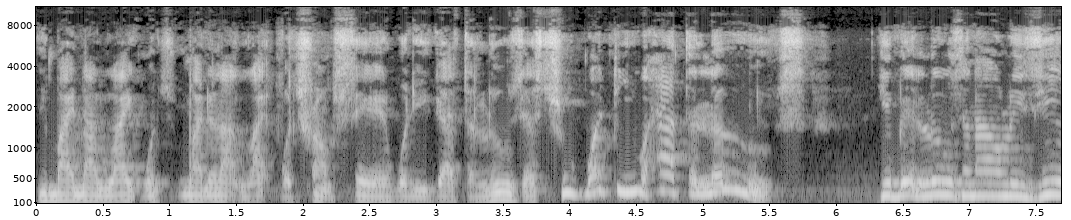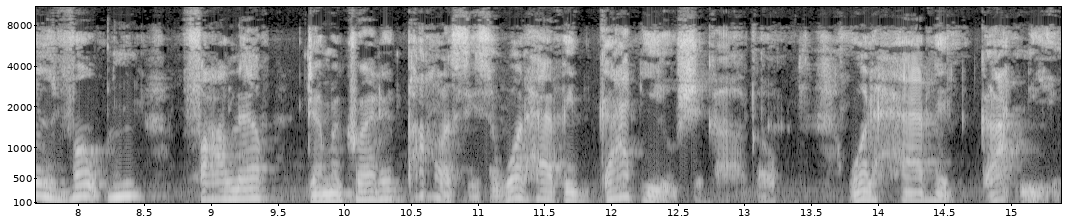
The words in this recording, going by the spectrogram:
You might not like what you might not like what Trump said. What do you got to lose? That's true. What do you have to lose? You've been losing all these years voting far left Democratic policies. And what have it got you, Chicago? What have it gotten you?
